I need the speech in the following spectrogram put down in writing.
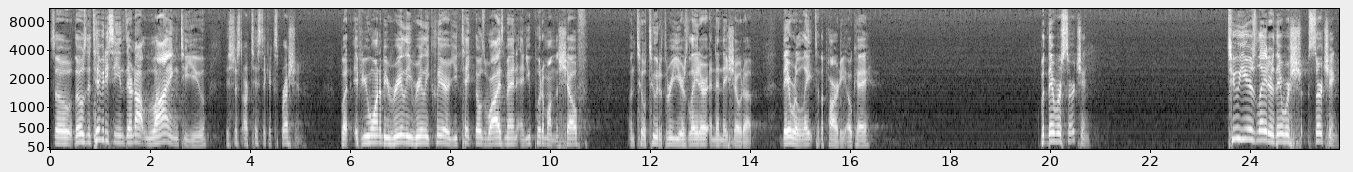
So those nativity scenes, they're not lying to you. It's just artistic expression. But if you want to be really, really clear, you take those wise men and you put them on the shelf until two to three years later, and then they showed up. They were late to the party, okay? But they were searching. Two years later, they were sh- searching.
